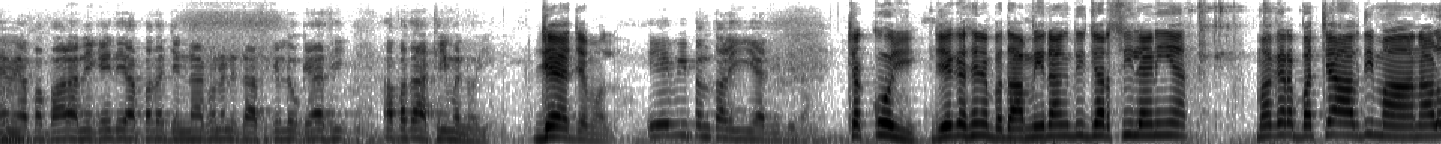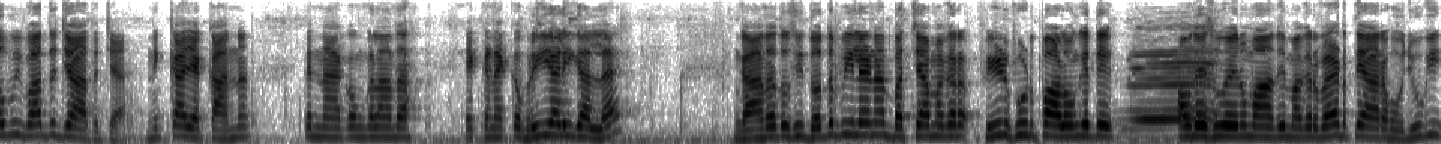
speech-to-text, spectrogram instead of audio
ਐਵੇਂ ਆਪਾਂ ਬਾਹਲਾ ਨਹੀਂ ਕਹਿੰਦੇ ਆਪਾਂ ਤਾਂ ਜਿੰਨਾ ਕੁ ਉਹਨਾਂ ਨੇ 10 ਕਿਲੋ ਕਿਹਾ ਸੀ ਆਪਾਂ ਤਾਂ 8 ਹੀ ਮੰਨੋ ਜੀ। ਜੈ ਜਮਲ ਇਹ ਵੀ 45000 ਦੀ ਦੇ ਦਾਂਗੇ। ਚੱਕੋ ਜੀ ਜੇ ਕਿਸੇ ਨੇ ਬਦਾਮੀ ਰੰਗ ਦੀ ਜਰਸੀ ਲੈਣੀ ਆ ਮਗਰ ਬੱਚਾ ਆਪਦੀ ਮਾਂ ਨਾਲੋਂ ਵੀ ਵੱਧ ਜਾਤ ਚ ਹੈ। ਨਿੱਕਾ ਜਿਹਾ ਕੰਨ ਤੇ ਨਾ ਉਂਗਲਾਂ ਦਾ ਇੱਕ ਨੈਕ ਫਰੀ ਵਾਲੀ ਗੱਲ ਹੈ। ਗਾਂ ਦਾ ਤੁਸੀਂ ਦੁੱਧ ਪੀ ਲੈਣਾ ਬੱਚਾ ਮਗਰ ਫੀਡ ਫੂਡ ਪਾ ਲਓਗੇ ਤੇ ਆਉਂਦੇ ਸੂਏ ਨੂੰ ਮਾਂ ਦੇ ਮਗਰ ਵੈੜ ਤਿਆਰ ਹੋ ਜੂਗੀ।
